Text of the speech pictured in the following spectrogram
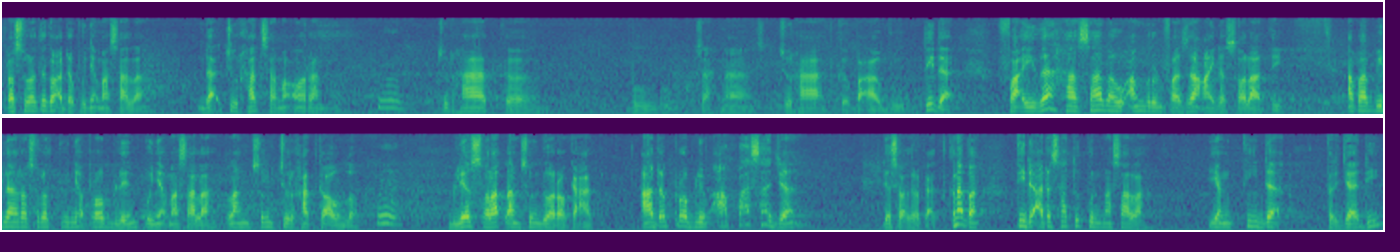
Rasulullah itu kalau ada punya masalah, tidak curhat sama orang, curhat ke Bu Sahna, curhat ke Pak Abu. Tidak. Faidah hasabahu amrun faza'a ila sholati. Apabila Rasulullah punya problem, punya masalah, langsung curhat ke Allah. Beliau sholat langsung dua rakaat. Ada problem apa saja, dia sholat dua rakaat. Kenapa? Tidak ada satupun masalah yang tidak terjadi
